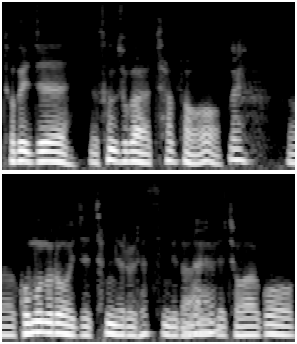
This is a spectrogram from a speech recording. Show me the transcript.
저도 이제 선수가 차서 네. 어, 고문으로 이제 참여를 했습니다. 네. 이제 저하고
